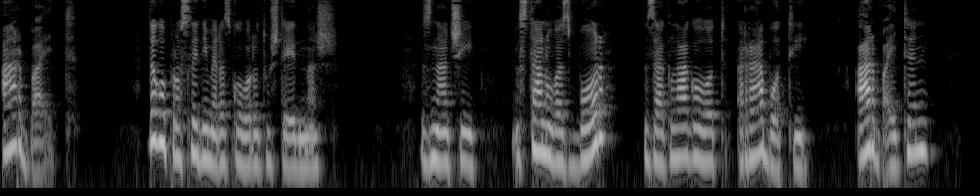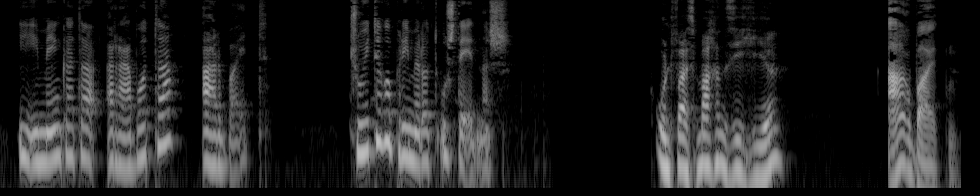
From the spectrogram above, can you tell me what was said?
arbeit. Да го проследиме разговорот уште еднаш. Значи, станува збор за глаголот работи, arbeiten и именката работа, arbeit. Чујте го примерот уште еднаш. Und was machen Sie hier? Arbeiten.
